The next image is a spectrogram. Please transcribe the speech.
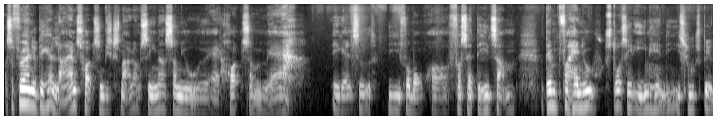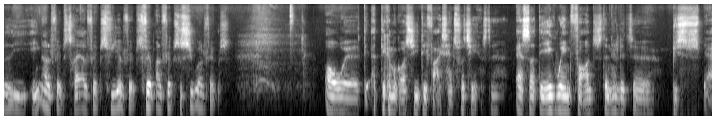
og så fører han jo det her Lions hold, som vi skal snakke om senere, som jo er et hold, som ja, ikke altid i formår at få sat det helt sammen. Og dem får han jo stort set enhændig i slutspillet i 91, 93, 94, 95 og 97. Og øh, det, det kan man godt sige, det er faktisk hans fortjeneste. Altså, det er ikke Wayne Fonts, den her lidt, øh, bis, ja,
